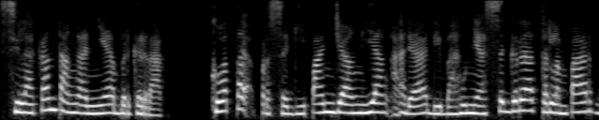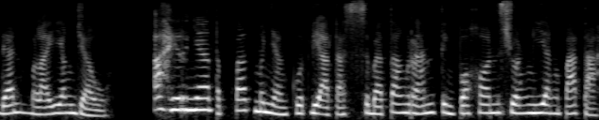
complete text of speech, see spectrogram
Silakan tangannya bergerak. Kotak persegi panjang yang ada di bahunya segera terlempar dan melayang jauh. Akhirnya tepat menyangkut di atas sebatang ranting pohon syong yang patah.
